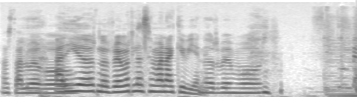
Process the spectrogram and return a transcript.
Hasta luego. Adiós. Nos vemos la semana que viene. Nos vemos.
